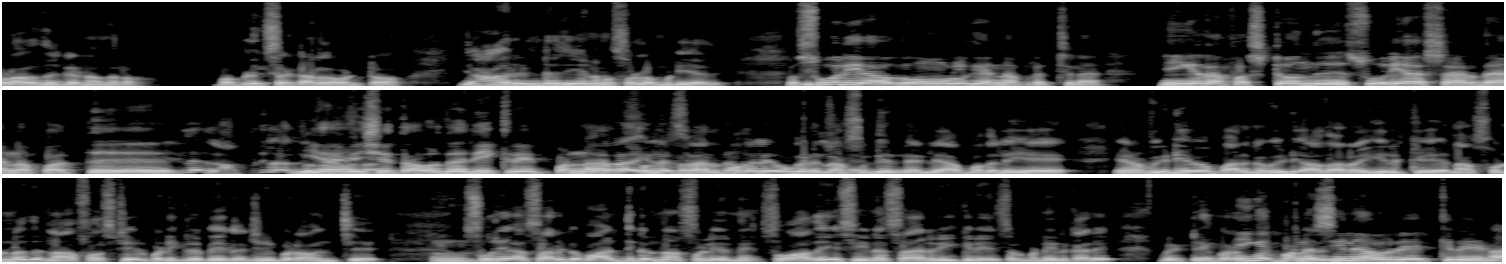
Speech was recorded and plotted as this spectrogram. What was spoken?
உலகத்துக்கு நடந்துடும் பப்ளிக் செக்டரில் வந்துட்டோம். யாருன்றதையும் நம்ம சொல்ல முடியாது. இப்போ சூர்யாவுக்கு உங்களுக்கு என்ன பிரச்சனை? நீங்க தான் ஃபர்ஸ்ட் வந்து சூர்யா சார் தான் என்னை பார்த்து இல்ல இல்ல அப்படிலாம் என் விஷயத்தை அவர் தான் ரீக்ரியேட் பண்ணார் இல்ல சார் முதல்ல உங்ககிட்ட நான் சொல்லியிருந்தேன் இல்லையா? முதல்லயே என் வீடியோவே பாருங்க வீடியோ ஆதாரம் இருக்கு. நான் சொன்னது நான் ஃபர்ஸ்ட் இயர் படிக்கிறப்பே கஜினி படம் வந்துச்சு. சூர்யா சாருக்கு வாழ்த்துக்கள் தான் சொல்லியிருந்தேன். சோ அதே சீனை சார் ரீக்ரியேஷன் பண்ணியிருக்காரு. வெற்றி பெற நீங்க பண்ண சீன் அவர் ரீக்ரியேட்.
